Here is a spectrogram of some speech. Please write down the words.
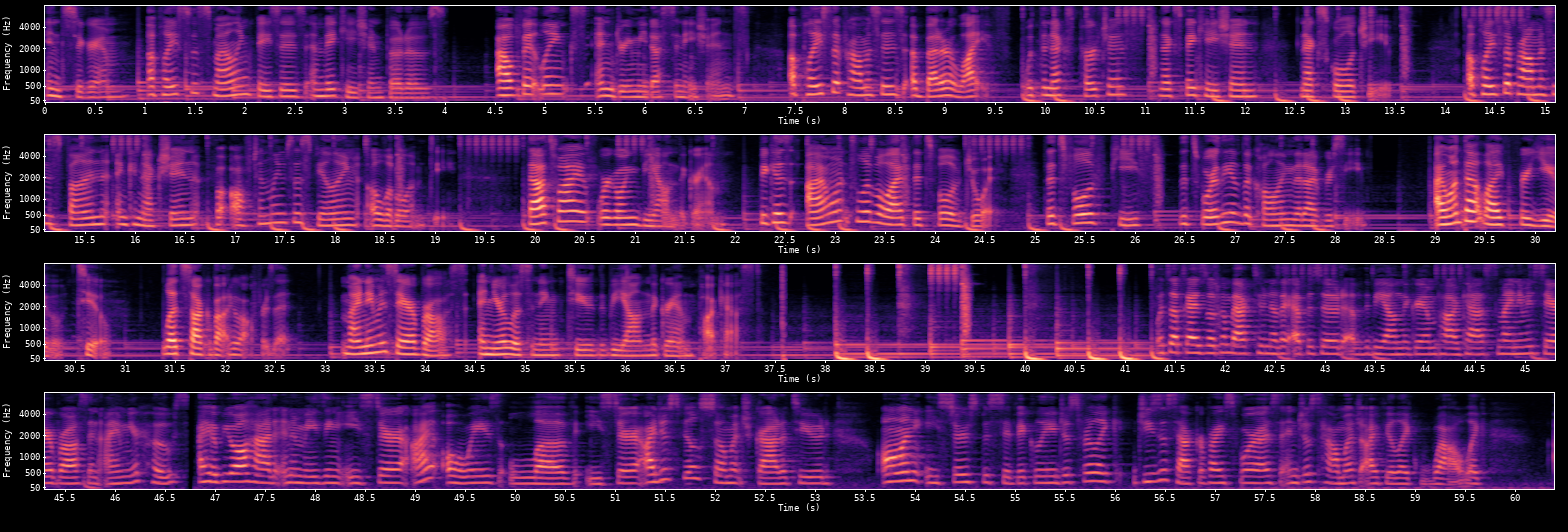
Instagram, a place with smiling faces and vacation photos, outfit links, and dreamy destinations, a place that promises a better life with the next purchase, next vacation, next goal achieved. A place that promises fun and connection, but often leaves us feeling a little empty. That's why we're going beyond the gram, because I want to live a life that's full of joy, that's full of peace, that's worthy of the calling that I've received. I want that life for you, too. Let's talk about who offers it. My name is Sarah Bross, and you're listening to the Beyond the Gram podcast. What's up, guys? Welcome back to another episode of the Beyond the Gram podcast. My name is Sarah Bross, and I am your host. I hope you all had an amazing Easter. I always love Easter. I just feel so much gratitude on Easter specifically, just for like Jesus' sacrifice for us and just how much I feel like, wow, like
